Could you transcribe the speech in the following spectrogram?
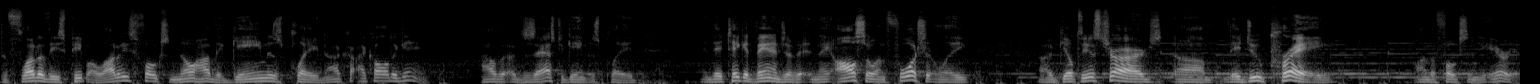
The flood of these people, a lot of these folks know how the game is played. Now, I call it a game, how the disaster game is played, and they take advantage of it. And they also, unfortunately, uh, guilty as charged, um, they do prey on the folks in the area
